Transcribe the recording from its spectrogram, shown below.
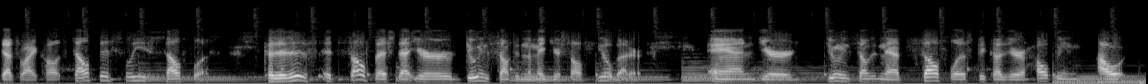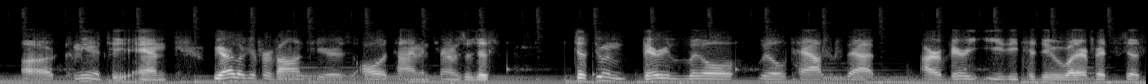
that's why i call it selfishly selfless because it is it's selfish that you're doing something to make yourself feel better. And you're doing something that's selfless because you're helping out a community and we are looking for volunteers all the time in terms of just just doing very little little tasks that are very easy to do, whether if it's just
